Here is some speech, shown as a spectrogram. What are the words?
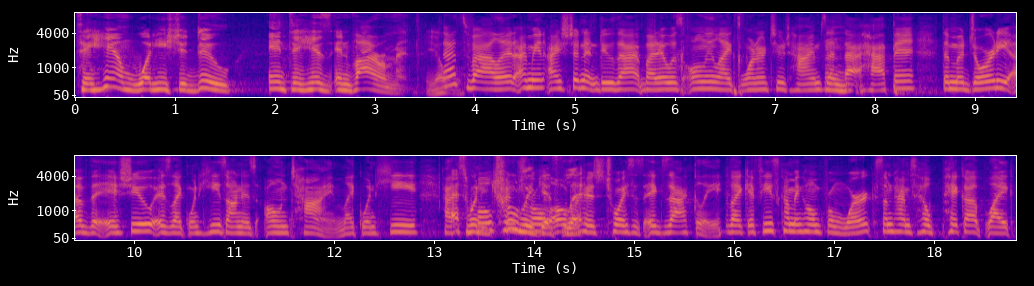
to him what he should do into his environment? Yo. That's valid. I mean, I shouldn't do that, but it was only like one or two times that mm. that happened. The majority of the issue is like when he's on his own time, like when he has That's when he full truly control gets over lit. his choices. Exactly. Like if he's coming home from work, sometimes he'll pick up like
